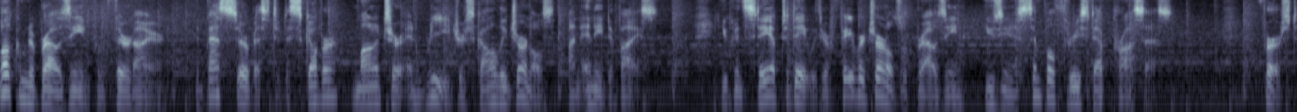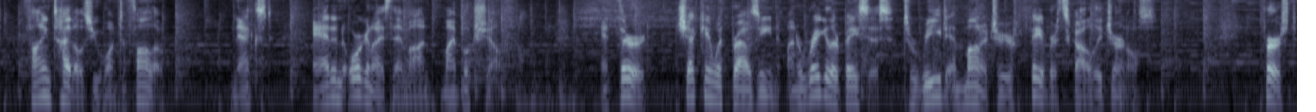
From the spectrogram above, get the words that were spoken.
Welcome to BrowZine from Third Iron, the best service to discover, monitor, and read your scholarly journals on any device. You can stay up to date with your favorite journals with BrowZine using a simple three step process. First, find titles you want to follow. Next, add and organize them on My Bookshelf. And third, check in with BrowZine on a regular basis to read and monitor your favorite scholarly journals. First,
